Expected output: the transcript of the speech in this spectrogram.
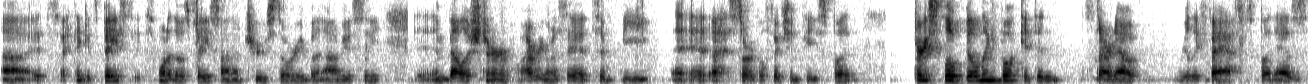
Uh, it's I think it's based. It's one of those based on a true story, but obviously embellished or however you want to say it to be a, a historical fiction piece. But very slow building book. It didn't start out really fast, but as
